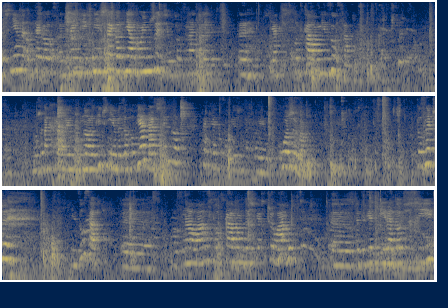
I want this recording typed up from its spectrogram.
zaczniemy od tego najpiękniejszego dnia w moim życiu, to znaczy e, jak spotkałam Jezusa. Może tak chronologicznie nie będę opowiadać, tylko tak jak sobie, że tak powiem, ułożyłam. To znaczy Jezusa e, poznałam, spotkałam, doświadczyłam e, wtedy wielkiej radości.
